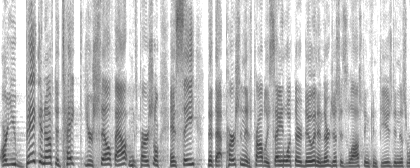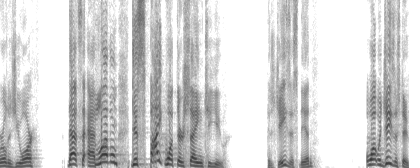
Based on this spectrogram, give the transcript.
Are you big enough to take yourself out and it's personal and see that that person is probably saying what they're doing and they're just as lost and confused in this world as you are? That's the attitude. Love them despite what they're saying to you. Because Jesus did. What would Jesus do?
